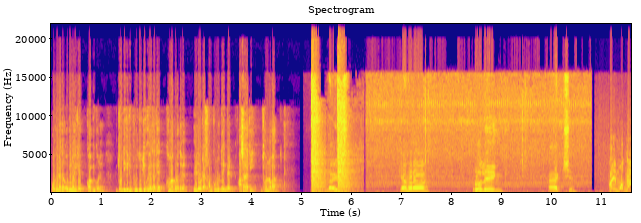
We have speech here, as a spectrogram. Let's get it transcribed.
অভিনেতা অভিনয়কে কপি করে। যদি কিছু ভুল ত্রুটি হয়ে থাকে ক্ষমা করে দেবেন। ভিডিওটা সম্পূর্ণ দেখবেন। আশা রাখি ধন্যবাদ। লাইট ক্যামেরা রোলিং অ্যাকশন আরে মদনা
